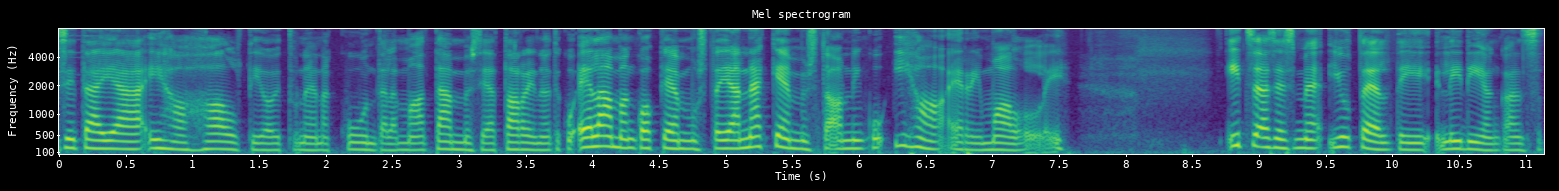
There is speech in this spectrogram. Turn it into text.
sitä jää ihan haltioituneena kuuntelemaan tämmöisiä tarinoita, kun elämänkokemusta ja näkemystä on niin kuin ihan eri malli. Itse asiassa me juteltiin Lidian kanssa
